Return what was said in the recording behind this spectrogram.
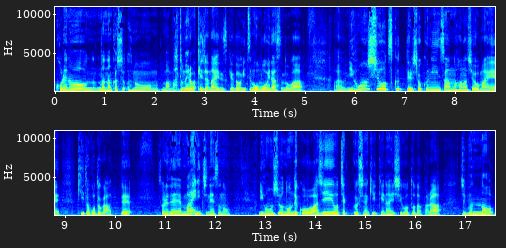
これの,、まあ、なんかあの、まあ、まとめるわけじゃないですけどいつも思い出すのはあの日本酒を作ってる職人さんの話を前聞いたことがあってそれで毎日ねその日本酒を飲んでこう味をチェックしなきゃいけない仕事だから自分の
